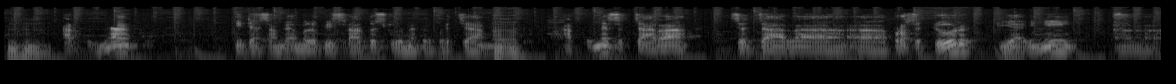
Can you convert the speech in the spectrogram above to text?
Hmm. Artinya tidak sampai melebihi 100 km per jam. Hmm. Artinya secara secara uh, prosedur dia ini uh,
